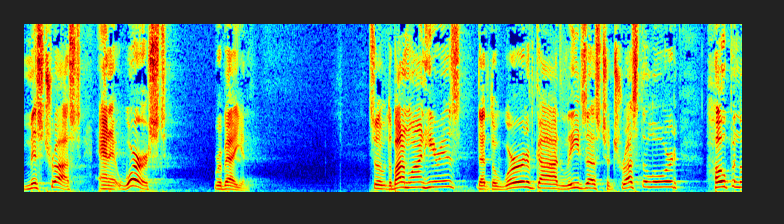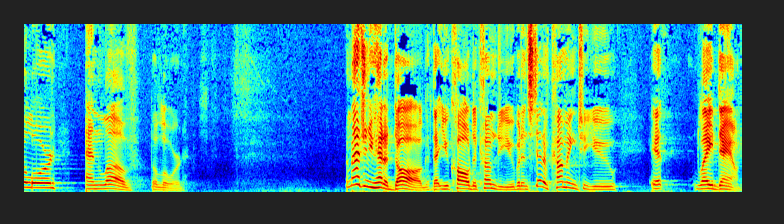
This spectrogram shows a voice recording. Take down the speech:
mistrust and at worst rebellion. So the bottom line here is that the Word of God leads us to trust the Lord hope in the Lord, and love the Lord. Imagine you had a dog that you called to come to you, but instead of coming to you, it laid down.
